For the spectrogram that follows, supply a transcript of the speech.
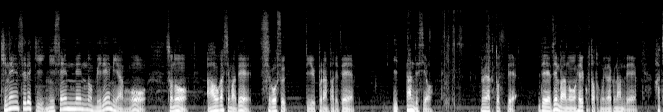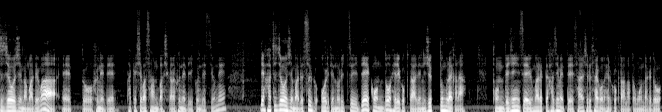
記念すべき2000年のミレニアムを、その青ヶ島で過ごすっていうプラン立てて、行ったんですよ。予約取って。で、全部あの、ヘリコプターとかも予約なんで、八丈島までは、えー、っと、船で、竹芝桟橋から船で行くんですよね。で、八丈島ですぐ降りて乗り継いで、今度ヘリコプターで20分ぐらいかな。飛んで人生生まれて初めて最初で最後のヘリコプターだと思うんだけど、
